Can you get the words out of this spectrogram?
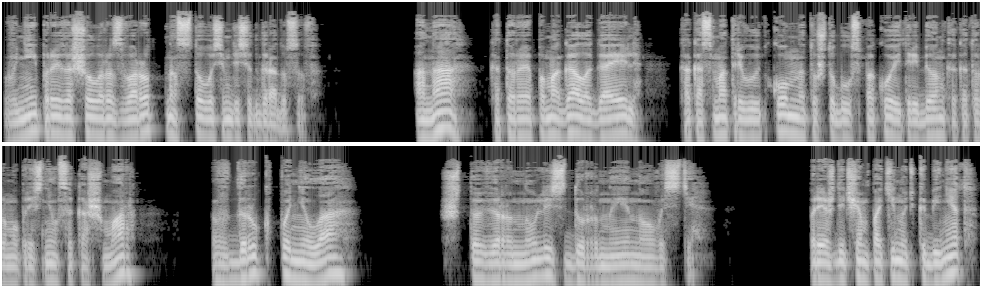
в ней произошел разворот на 180 градусов. Она, которая помогала Гаэль, как осматривают комнату, чтобы успокоить ребенка, которому приснился кошмар, вдруг поняла, что вернулись дурные новости. Прежде чем покинуть кабинет,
